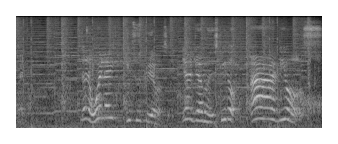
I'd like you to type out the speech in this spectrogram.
Bueno, denle buen like y suscríbanse. Ya, ya me despido. Adiós.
